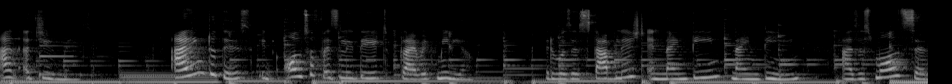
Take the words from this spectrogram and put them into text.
and achievements. Adding to this, it also facilitates private media. It was established in 1919 as a small cell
